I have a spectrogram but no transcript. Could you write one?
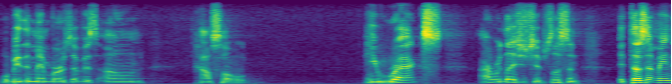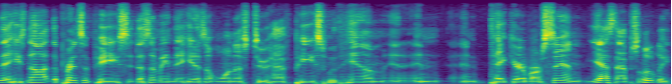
will be the members of his own household. He wrecks our relationships. Listen, It doesn't mean that he's not the Prince of Peace. It doesn't mean that he doesn't want us to have peace with him and, and, and take care of our sin. Yes, absolutely.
